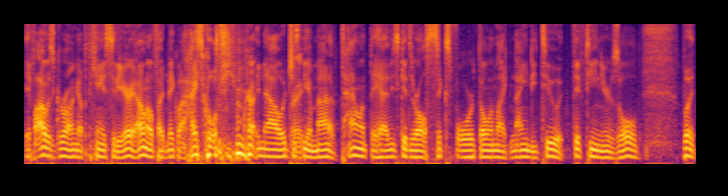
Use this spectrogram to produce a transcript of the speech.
if I was growing up in the Kansas City area, I don't know if I'd make my high school team right now. with Just Right. the amount of talent they have. These kids are all 6'4", throwing like 92 at 15 years old. But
